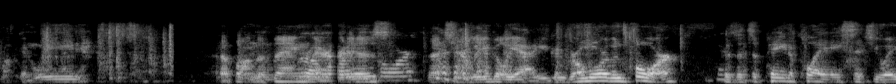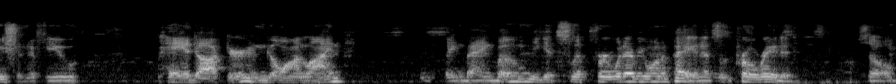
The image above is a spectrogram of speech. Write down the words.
fucking weed. Up on the thing, Grow there it is. That's your legal. Yeah, you can grow more than four because it's a pay to play situation. If you pay a doctor and go online, bing, bang, boom, you get slipped for whatever you want to pay, and it's prorated. So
